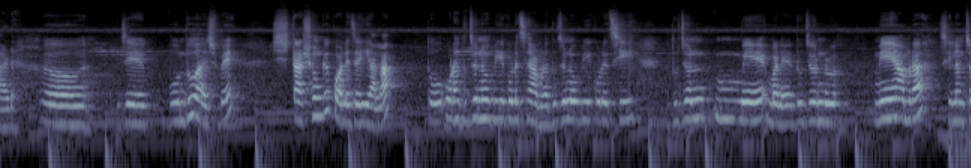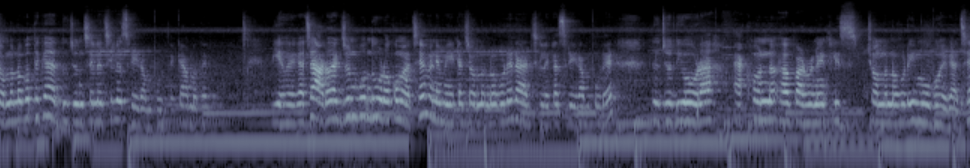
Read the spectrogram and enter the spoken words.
আর যে বন্ধু আসবে, তার সঙ্গে কলেজেই আলা তো ওরা দুজনেও বিয়ে করেছে, আমরা দুজনেও বিয়ে করেছি। দুজন মেয়ে মানে দুজন মেয়ে আমরা ছিলাম চন্দননগর থেকে আর দুজন ছেলে ছিল শ্রীরামপুর থেকে। আমাদের বিয়ে হয়ে গেছে। আরও একজন বন্ধু ওরকম আছে মানে মেয়েটা চন্দননগরের আর ছেলেটা শ্রীরামপুরের। যদিও ওরা এখন পারমানেন্টলি চন্দননগরেই মুভ হয়ে গেছে।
